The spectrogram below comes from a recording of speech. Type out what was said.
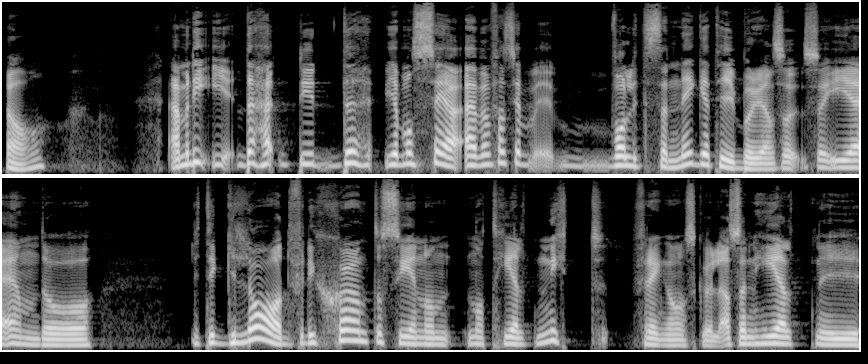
Ja. Ja, men det, det här, det, det, jag måste säga, även fast jag var lite så negativ i början så, så är jag ändå lite glad för det är skönt att se någon, något helt nytt för en gångs skull. Alltså en helt ny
